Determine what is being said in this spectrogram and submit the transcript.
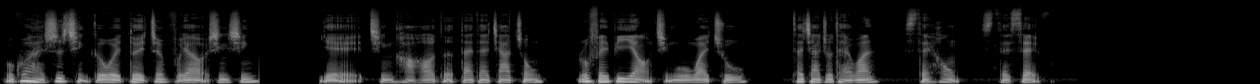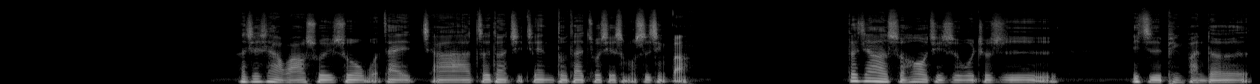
不过还是请各位对政府要有信心，也请好好的待在家中，若非必要，请勿外出，在家就台湾，Stay home, stay safe。那接下来我要说一说我在家这段期间都在做些什么事情吧。在家的时候，其实我就是一直频繁的。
